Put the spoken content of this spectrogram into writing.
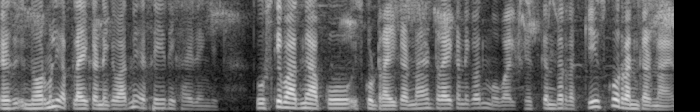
ऐसे नॉर्मली अप्लाई करने के बाद में ऐसे ही दिखाई देंगे। तो उसके बाद में आपको इसको ड्राई करना है। ड्राई करने के बाद मोबाइल फेस के अंदर रख के इसको रन करना है।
